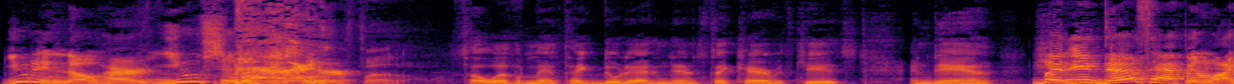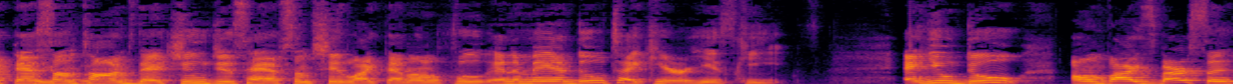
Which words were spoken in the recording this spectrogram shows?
You didn't know her. You should have been careful. So what if a man take do that and then take care of his kids, and then But she- it does happen like that oh, yeah, sometimes that you just have some shit like that on the food and a man do take care of his kids. And you do on vice versa,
